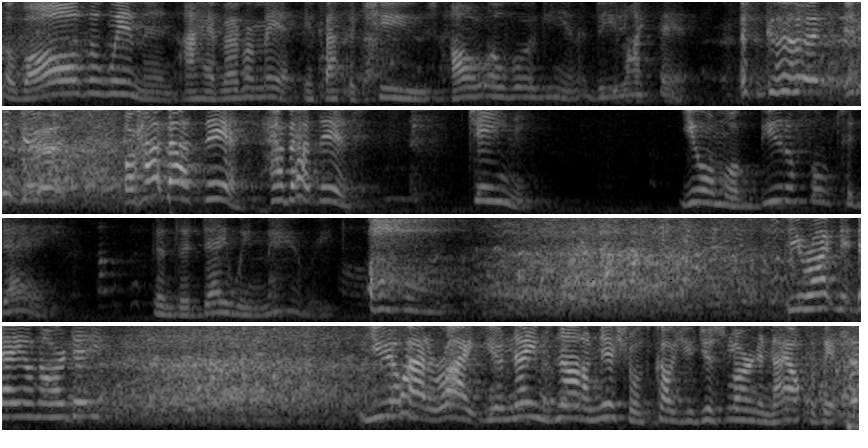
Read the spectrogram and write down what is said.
Of all the women I have ever met, if I could choose all over again, do you like that? That's good. Isn't it good? Or how about this? How about this? Jeanne, you are more beautiful today than the day we married. Oh. You writing it down, RD? You know how to write. Your name's not initials because you're just learning the alphabet. Put,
